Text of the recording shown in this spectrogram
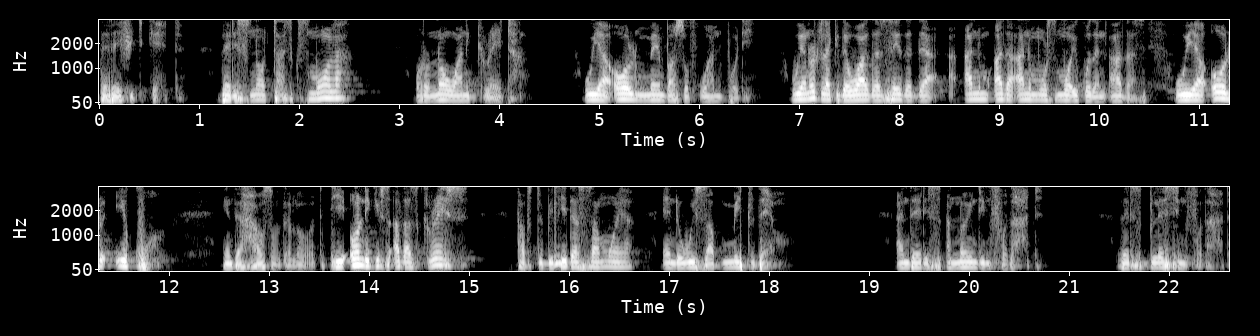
the refuge gate. There is no task smaller or no one greater. We are all members of one body. We are not like the world that says that there are anim- other animals more equal than others. We are all equal in the house of the Lord. He only gives others grace, perhaps to be leaders somewhere, and we submit to them. And there is anointing for that. There is blessing for that.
